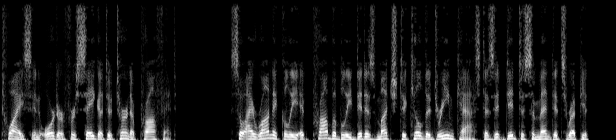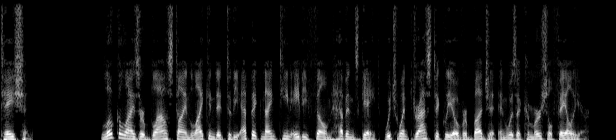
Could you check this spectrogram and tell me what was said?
twice in order for Sega to turn a profit. So ironically it probably did as much to kill the Dreamcast as it did to cement its reputation. Localizer Blaustein likened it to the epic 1980 film Heaven's Gate, which went drastically over budget and was a commercial failure.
